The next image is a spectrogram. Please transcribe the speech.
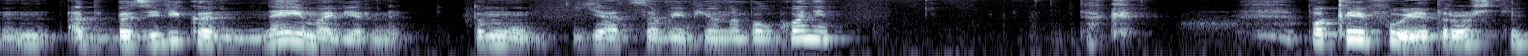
від базиліка неймовірний. Тому я це вип'ю на балконі. Так, покайфую трошки.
